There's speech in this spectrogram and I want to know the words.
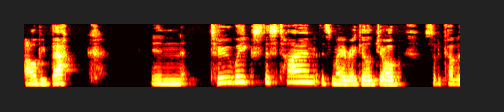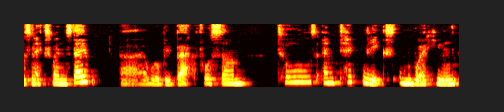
I'll be back in two weeks this time as my regular job sort of covers next Wednesday. Uh, we'll be back for some tools and techniques in working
